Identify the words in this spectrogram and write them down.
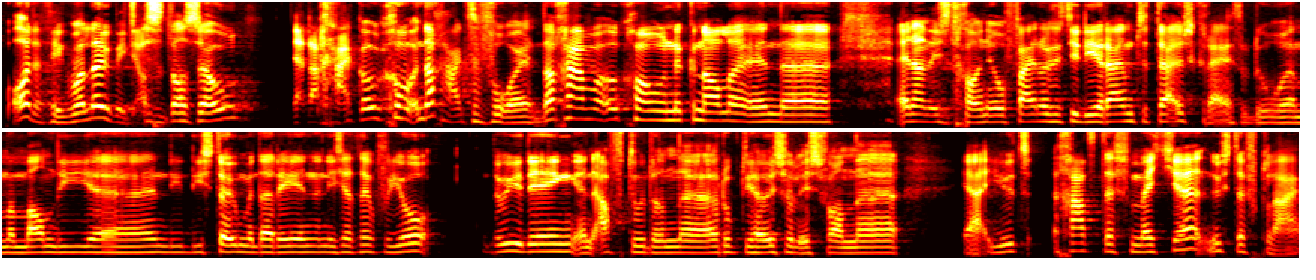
oh, dat vind ik wel leuk, weet je. Als het dan zo... Ja, dan ga ik ook gewoon, dan ga ik ervoor. Dan gaan we ook gewoon eh, knallen. En, eh, en dan is het gewoon heel fijn ook dat je die ruimte thuis krijgt. Ik bedoel, eh, mijn man die, eh, die, die steunt me daarin. En die zegt ook van, joh, doe je ding. En af en toe dan eh, roept hij heus wel eens van... ja, Jut, gaat het even met je? Nu is het even klaar.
